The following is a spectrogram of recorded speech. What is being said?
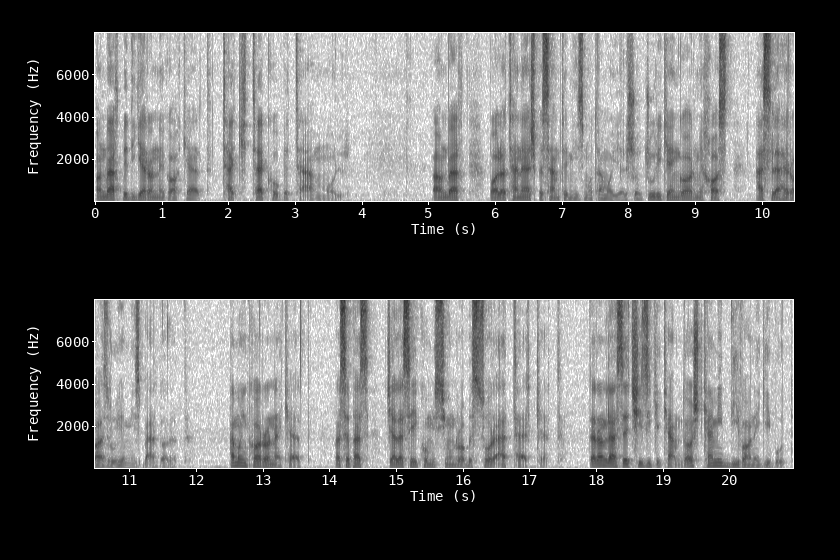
آن وقت به دیگران نگاه کرد تک تک و به تعمل و آن وقت بالا تنش به سمت میز متمایل شد. جوری که انگار می‌خواست اسلحه را از روی میز بردارد. اما این کار را نکرد و سپس جلسه کمیسیون را به سرعت ترک کرد. در آن لحظه چیزی که کم داشت کمی دیوانگی بود.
